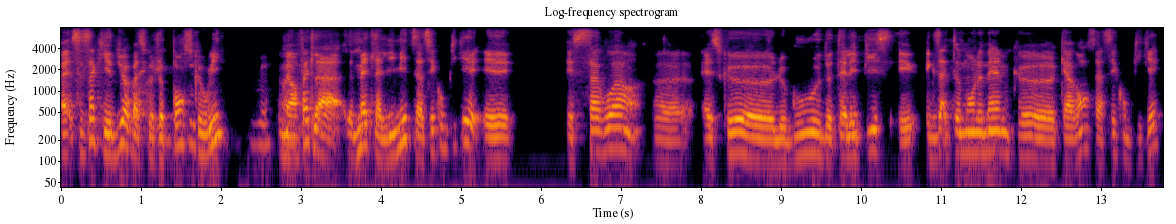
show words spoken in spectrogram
ben, c'est ça qui est dur parce que je pense que oui, mais en fait la mettre la limite c'est assez compliqué et et savoir euh, est-ce que euh, le goût de telle épice est exactement le même que qu'avant, c'est assez compliqué.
